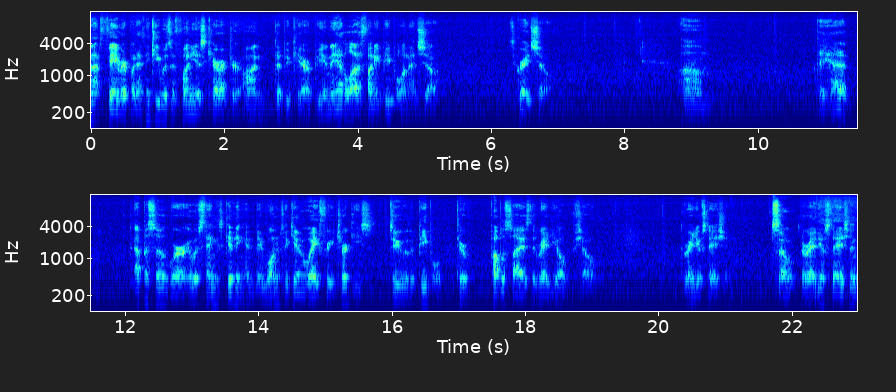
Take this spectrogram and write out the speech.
not favorite, but I think he was the funniest character on WKRP, and they had a lot of funny people on that show. It's a great show. Um, they had an episode where it was Thanksgiving, and they wanted to give away free turkeys to the people to publicize the radio show, the radio station. So the radio station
